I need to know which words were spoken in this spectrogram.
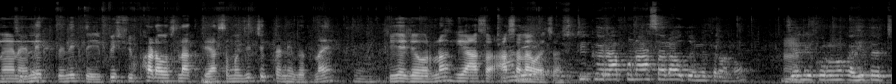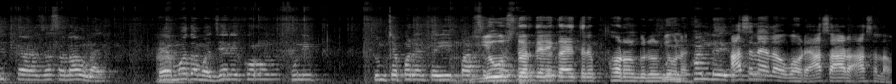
नाही नाही निघते निघते. पिशवी फाडावंच लागते असं म्हणजे चिकट निघत नाही. हं. की ह्याच्यावरनं हे असं असा लावायचा. स्टिकर आपण असा लावतोय मित्रांनो जेणेकरून का इथं चिटका जसा लावलाय त्या मधामध्ये जेणेकरून कुणी तुमच्यापर्यंत ही parcel तर त्याने काहीतरी फाडून बिडून घेऊन फाडलंय का? असं नाही लाव भावड्या असं आड असं लाव.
